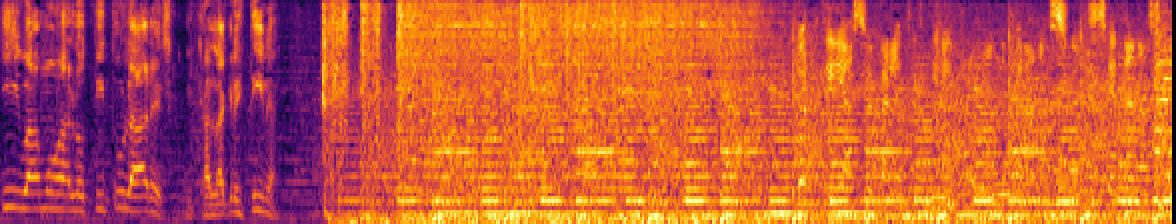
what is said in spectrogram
Y vamos a los titulares con Carla Cristina. Buenos días, soy Carla Cristina informando para Nación Z Nacional.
